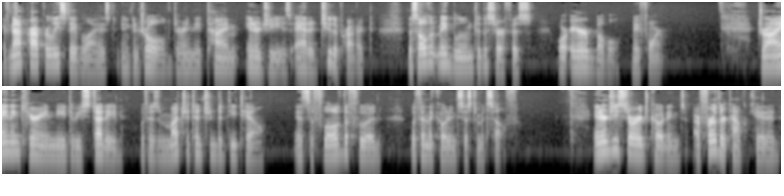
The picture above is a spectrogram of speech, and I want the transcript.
If not properly stabilized and controlled during the time energy is added to the product, the solvent may bloom to the surface or air bubble may form. Drying and curing need to be studied with as much attention to detail as the flow of the fluid within the coating system itself. Energy storage coatings are further complicated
